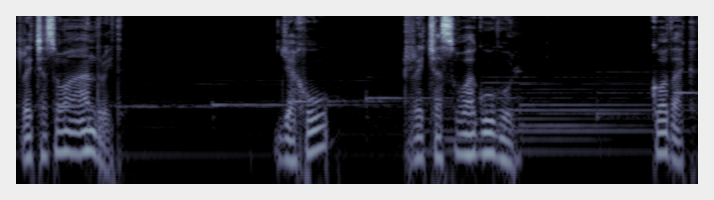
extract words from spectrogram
rechazó a Android. Yahoo rechazó a Google. Kodak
